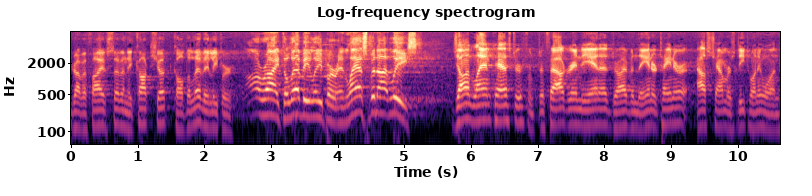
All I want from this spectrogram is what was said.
drive a 570 Cockshutt called the Levy Leaper. All right, the Levy Leaper. And last but not least, John Lancaster from Trafalgar, Indiana, driving the Entertainer, Allis-Chalmers D21.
